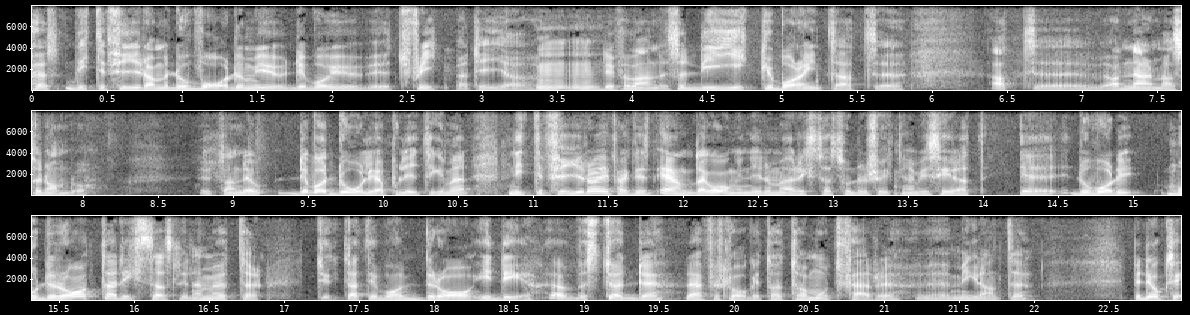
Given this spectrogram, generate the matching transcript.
höst 94, men då var de ju, det var ju ett freakparti. Ja. Mm, mm. Det förvandlades, så det gick ju bara inte att, eh, att eh, ja, närma sig dem då. Utan det, det var dåliga politiker. Men 94 är faktiskt enda gången i de här riksdagsundersökningarna vi ser att eh, då var det moderata riksdagsledamöter tyckte att det var en bra idé, eh, stödde det här förslaget att ta emot färre eh, migranter. Men det är också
